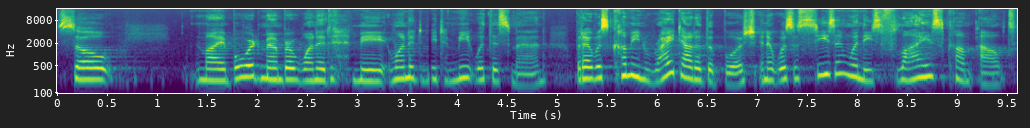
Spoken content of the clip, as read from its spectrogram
So my board member wanted me, wanted me to meet with this man, but I was coming right out of the bush, and it was a season when these flies come out,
